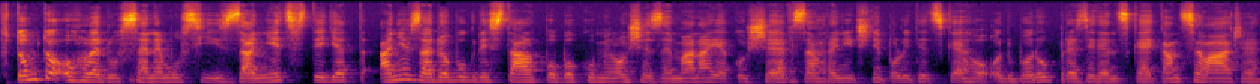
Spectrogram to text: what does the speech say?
V tomto ohledu se nemusí za nic stydět ani za dobu, kdy stál po boku Miloše Zemana jako šéf zahraničně politického odboru prezidentské kanceláře.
